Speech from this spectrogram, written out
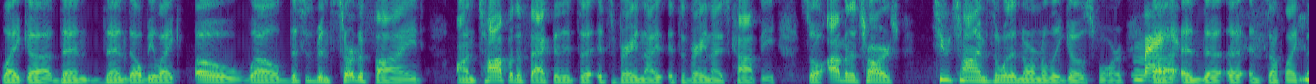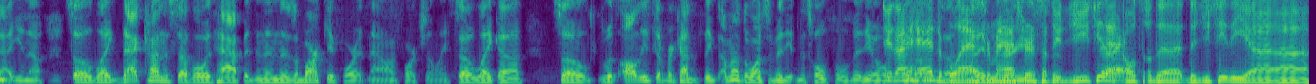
like, uh, then then they'll be like, oh, well, this has been certified on top of the fact that it's a it's very nice it's a very nice copy. So I'm going to charge two times what it normally goes for, right. uh, and uh, uh, and stuff like that. You know, so like that kind of stuff always happens, and then there's a market for it now, unfortunately. So like, uh. So with all these different kinds of things, I'm gonna have to watch the video, this whole full video. Dude, like, I on had the itself. I Blaster Master and stuff. Dude, did you see that? Also, the did you see the uh, uh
